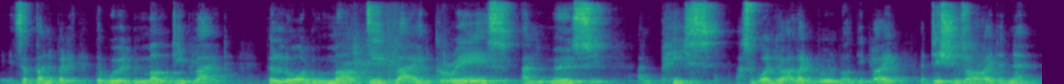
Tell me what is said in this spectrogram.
it's abundant, but the word multiplied. The Lord multiplied grace and mercy and peace that's wonderful. I like the word multiply. Addition's all right, isn't it?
